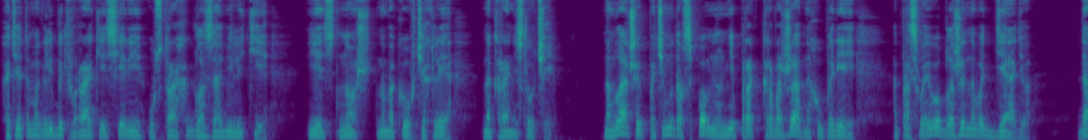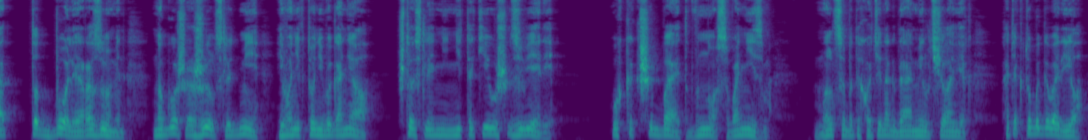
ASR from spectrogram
Хотя это могли быть враки серии «У страха глаза велики». Есть нож на боку в чехле, на крайний случай. Но младший почему-то вспомнил не про кровожадных упырей, а про своего блаженного дядю. Да, тот более разумен, но Гоша жил с людьми, его никто не выгонял. Что, если они не такие уж звери? Ух, как шибает в нос ванизм. Мылся бы ты хоть иногда, мил человек. Хотя кто бы говорил.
